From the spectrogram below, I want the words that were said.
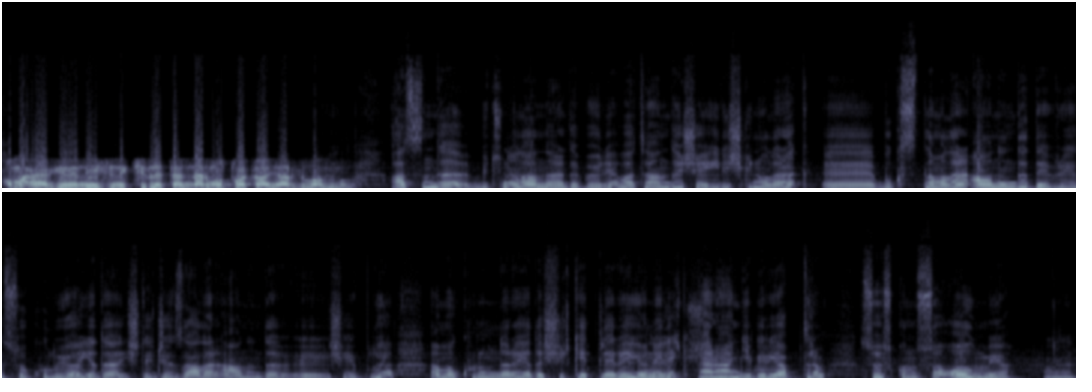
Ama Ergene Nehri'ni kirletenler mutlaka yargılanmalı. Aslında bütün alanlarda böyle vatandaşa ilişkin olarak e, bu kısıtlamalar anında devreye sokuluyor ya da işte cezalar anında e, şey yapılıyor. Ama kurumlara ya da şirketlere yönelik şey herhangi bir yaptırım söz konusu olmuyor. Evet.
